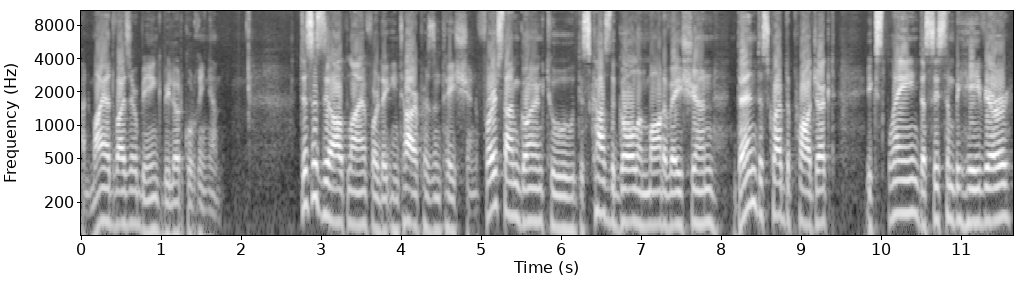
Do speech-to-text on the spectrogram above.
and my advisor being Bilor Kurginyan. This is the outline for the entire presentation. First, I'm going to discuss the goal and motivation, then describe the project, explain the system behavior,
